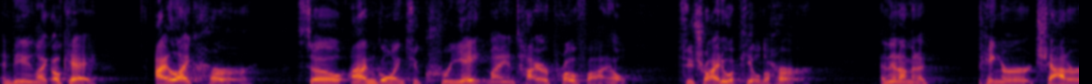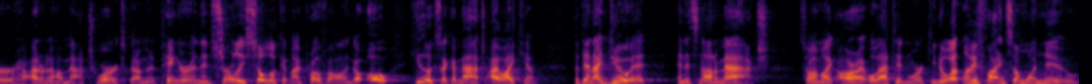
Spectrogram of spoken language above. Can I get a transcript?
and being like, "Okay, I like her, so I'm going to create my entire profile to try to appeal to her." And then I'm going to ping her or chat her, or I don't know how match works, but I'm going to ping her and then surely she'll look at my profile and go, oh, he looks like a match. I like him. But then I do it and it's not a match. So I'm like, all right, well, that didn't work. You know what? Let me find someone new.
